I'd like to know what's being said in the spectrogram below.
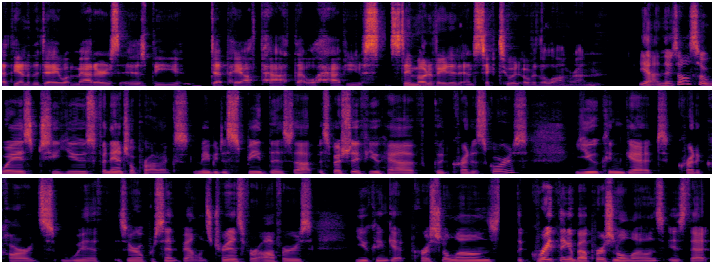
at the end of the day, what matters is the debt payoff path that will have you stay motivated and stick to it over the long run. Yeah, and there's also ways to use financial products maybe to speed this up, especially if you have good credit scores. You can get credit cards with 0% balance transfer offers. You can get personal loans. The great thing about personal loans is that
